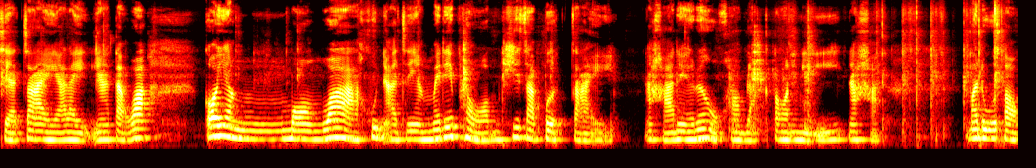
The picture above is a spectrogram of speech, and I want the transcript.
เสียใจอะไรอย่างเงี้ยแต่ว่า ก็ยังมองว่าคุณอาจจะยังไม่ได้พร้อมที่จะเปิดใจนะคะ ในเรื่องของความรักตอนนี้นะคะ มาดูต่อ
